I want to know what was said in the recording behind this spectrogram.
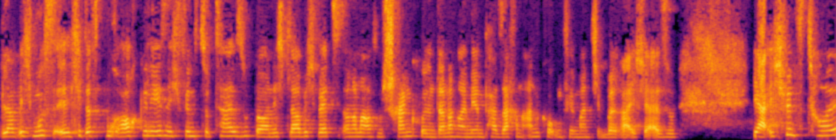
glaube, ich muss, ich habe das Buch auch gelesen, ich finde es total super und ich glaube, ich werde es auch nochmal aus dem Schrank holen und dann nochmal mir ein paar Sachen angucken für manche Bereiche. Also ja, ich finde es toll.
